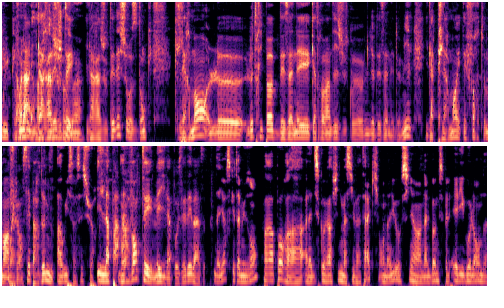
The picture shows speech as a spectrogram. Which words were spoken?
oui, clairement, Voilà, il a rajouté, choses, ouais. il a rajouté des choses. Donc, clairement, le, le trip-hop des années 90 jusqu'au milieu des années 2000, il a clairement été fortement Ouais. influencé par Demi. Ah oui, ça c'est sûr. Il l'a pas inventé, mais il a posé des bases. D'ailleurs, ce qui est amusant, par rapport à, à la discographie de Massive Attack, on a eu aussi un album qui s'appelle Heligoland,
